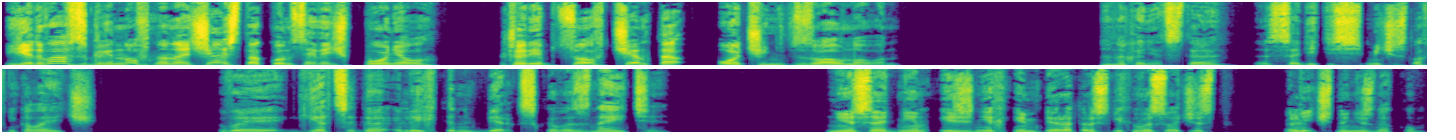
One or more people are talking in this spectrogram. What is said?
Едва взглянув на начальство, Кунцевич понял. Жеребцов чем-то очень взволнован. Ну, наконец-то. Садитесь, Мячеслав Николаевич. Вы герцога Лихтенбергского знаете? Ни с одним из них императорских высочеств лично не знаком.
